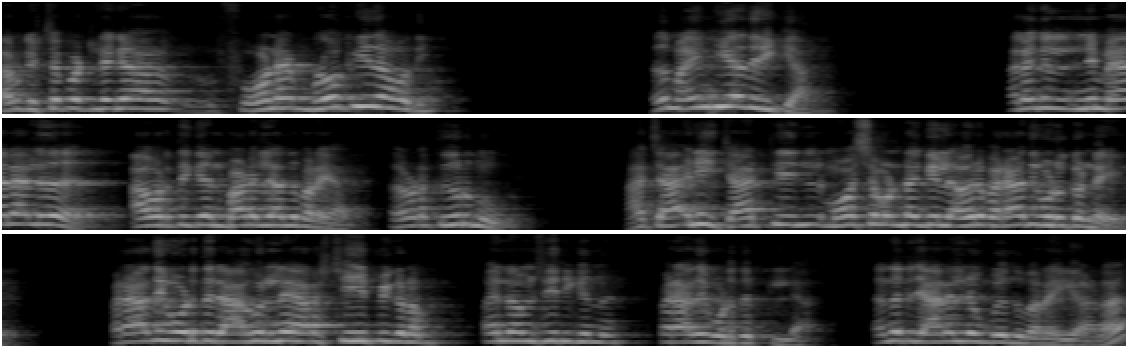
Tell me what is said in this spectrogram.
അവർക്ക് ഇഷ്ടപ്പെട്ടില്ലെങ്കിൽ ഫോണെ ബ്ലോക്ക് ചെയ്താൽ മതി. അത് മൈൻഡ് ചെയ്യാതിരിക്കാം. അല്ലെങ്കിൽ ഇനി മേലാൽ ഇത് ആവർത്തിക്കാൻ പാടില്ല എന്ന് പറയാം. അതവിടെ തീർന്നു. ആ ചാനി ചാറ്റിൽ മോശമുണ്ടെങ്കിൽ അവർ പരാതി കൊടുക്കണ്ടേ? പരാതി കൊടുത്ത് രാഹുലിനെ അറസ്റ്റ് ചെയ്യിപ്പിക്കണം. അതിന് സംശയിക്കുന്നു പരാതി കൊടുത്തിട്ടില്ല. എന്നിട്ട് ചാനലിന് മുമ്പ് എന്ന് പറയുകയാണ്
